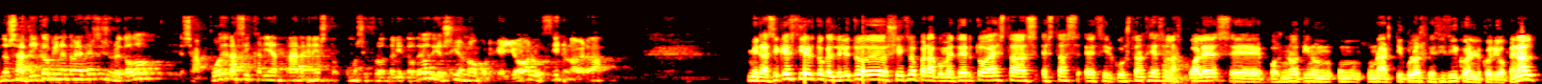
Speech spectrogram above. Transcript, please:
no sé, ¿a ti qué opinas te esto? Y sobre todo, o sea, ¿puede la fiscalía entrar en esto como si fuera un delito de odio, sí o no? Porque yo alucino, la verdad. Mira, sí que es cierto que el delito de odio se hizo para cometer todas estas, estas eh, circunstancias en las cuales eh, pues no tiene un, artículo específico en el Código Penal.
